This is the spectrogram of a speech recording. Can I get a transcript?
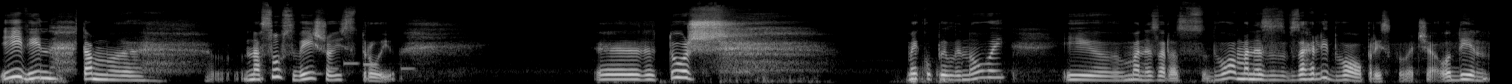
і він там е, насос вийшов із строю. Тож ми купили новий, і в мене зараз два. У мене взагалі два оприскувача. Один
